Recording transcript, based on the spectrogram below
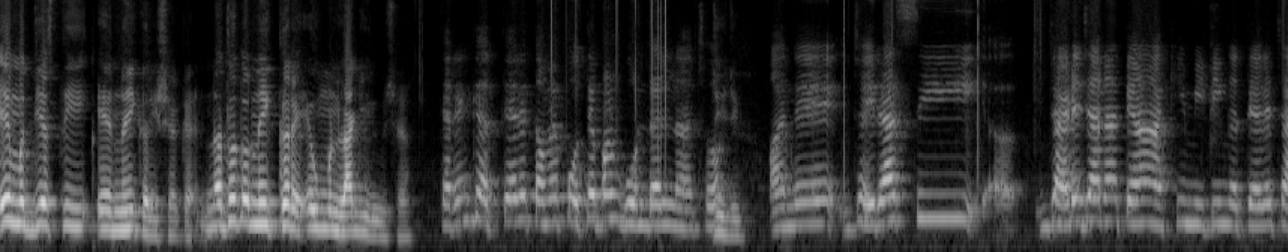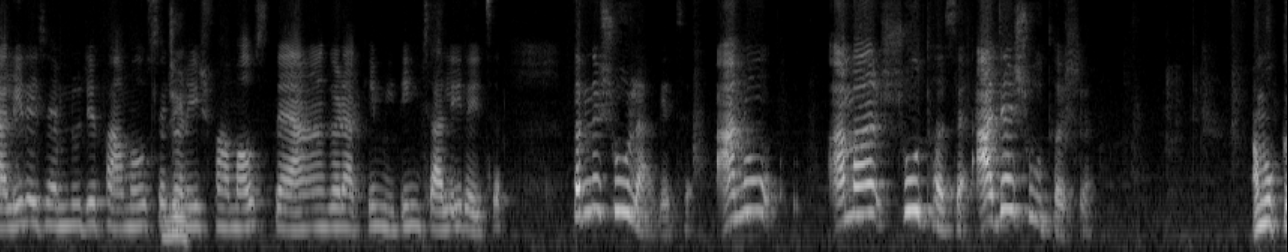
એ મધ્યસ્થી એ નહીં કરી શકે. અથવા તો નહીં કરે એવું મને લાગી રહ્યું છે. કારણ કે અત્યારે તમે પોતે પણ ગોંડલના છો અને જયરાજસિંહ જાડેજાના ત્યાં આખી મીટિંગ અત્યારે ચાલી રહી છે. એમનું જે ફાર્મ હાઉસ છે ગણેશ ફાર્મ હાઉસ ત્યાં આગળ આખી મીટિંગ ચાલી રહી છે. તમને શું લાગે છે? આનું આમાં શું થશે? આજે શું થશે? અમુક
